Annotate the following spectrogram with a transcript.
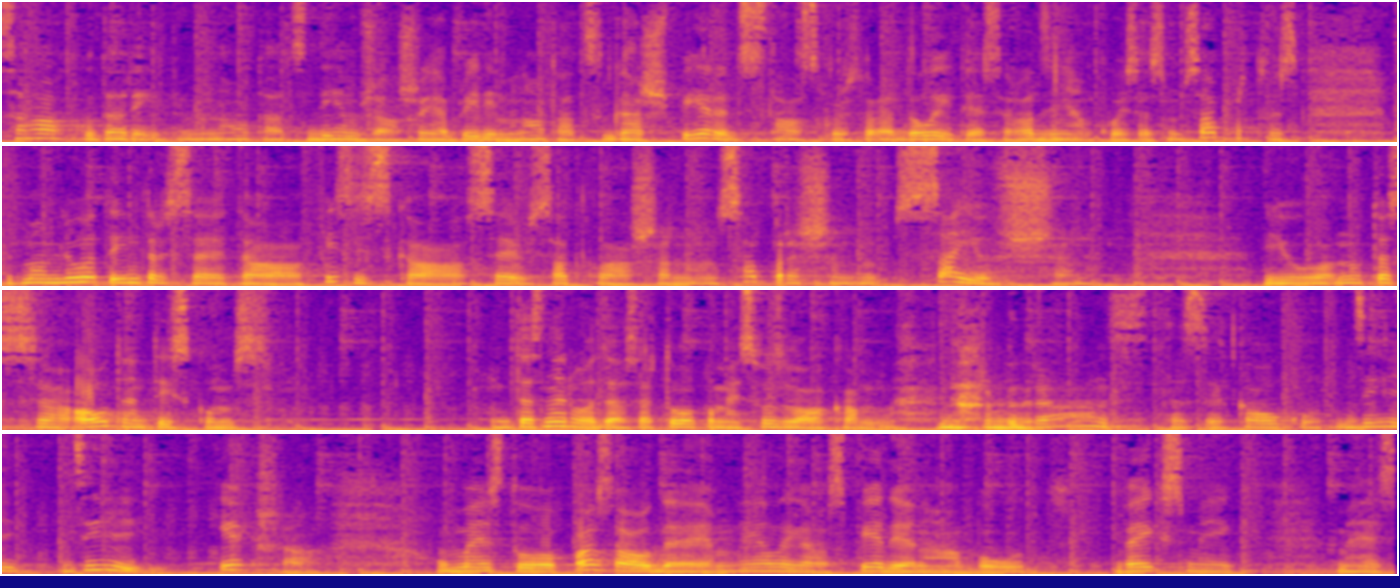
sāku darīt, man nav tāds, diemžēl, šajā brīdī man nav tāds garš pieredzes stāsts, kurš varētu dalīties ar atziņām, ko es esmu sapratusi. Bet man ļoti interesē tā fiziskā sevis atklāšana un saprāšana, sajūšana. Jo nu, tas autentiskums Tas nerodās ar to, ka mēs uzvākam darba drānas. Tas ir kaut kur dziļi, dziļi iekšā. Un mēs to pazaudējam lielajā spiedienā būt veiksmīgi. Mēs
